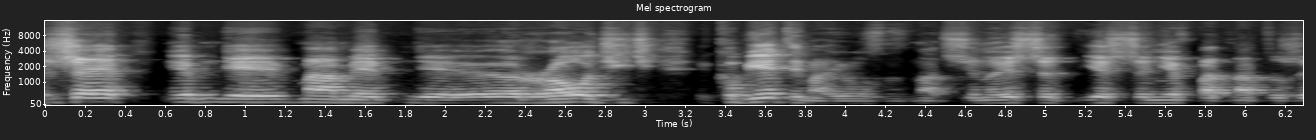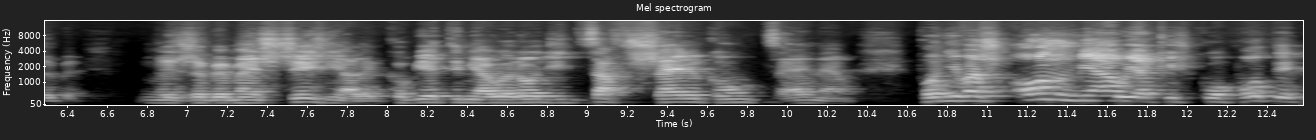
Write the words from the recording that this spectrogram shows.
że mamy rodzić, kobiety mają, znaczy, no jeszcze, jeszcze nie wpadł na to, żeby żeby mężczyźni, ale kobiety miały rodzić za wszelką cenę, ponieważ on miał jakieś kłopoty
